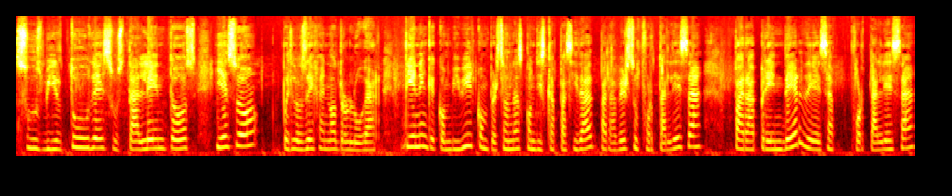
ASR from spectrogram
sus virtudes, sus talentos, y eso pues los deja en otro lugar. Tienen que convivir con personas con discapacidad para ver su fortaleza, para aprender de esa fortaleza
